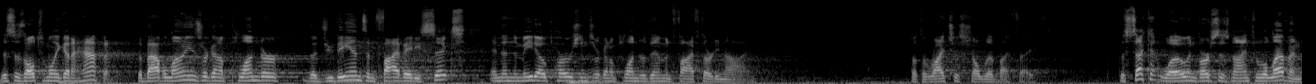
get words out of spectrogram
This is ultimately going to happen. The Babylonians are going to plunder the Judeans in 586, and then the Medo Persians are going to plunder them in 539. But the righteous shall live by faith. The second woe in verses 9 through 11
